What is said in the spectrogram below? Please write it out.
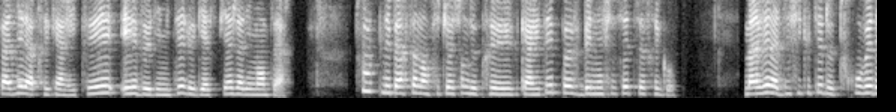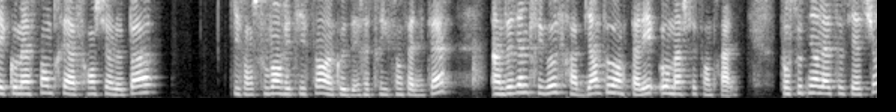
pallier la précarité et de limiter le gaspillage alimentaire. Toutes les personnes en situation de précarité peuvent bénéficier de ce frigo. Malgré la difficulté de trouver des commerçants prêts à franchir le pas, qui sont souvent réticents à cause des restrictions sanitaires, un deuxième frigo sera bientôt installé au marché central. Pour soutenir l'association,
